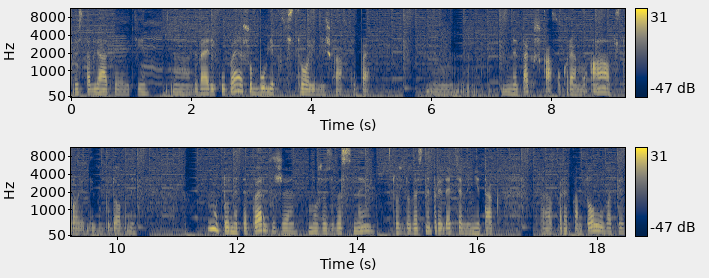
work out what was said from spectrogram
приставляти ті двері купе, щоб був як встроєний шкаф купе. Не так шкаф окремо, а встроєний, вибудований. Ну, то не тепер вже, може з весни. Тож до весни прийдеться мені так е, перекантовувати.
